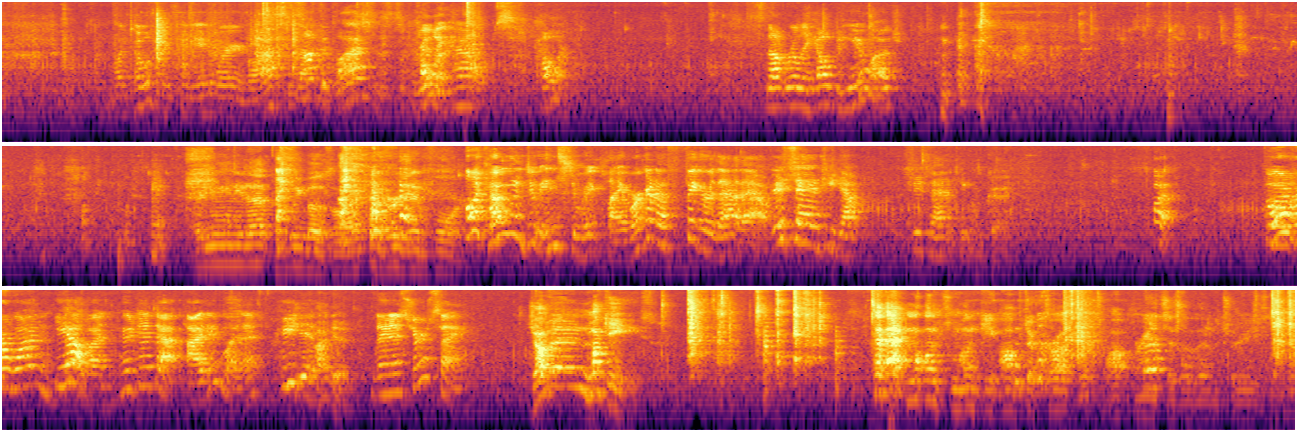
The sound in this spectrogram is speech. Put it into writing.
I told you if you need to wear your glasses, It's not the glasses, it's the it really helps. color. It's not really helping you much. Are you in it up? Cause we both are. I put hers in for. Look, I'm gonna do instant replay. We're gonna figure that out. It's antied out. She's antied. Okay. What? Go. Whoever won? Yeah. Won. Who did that? I didn't win it. He did. I did. Then it's your thing. Jumping monkeys. Mom's monkey hopped across the top branches of them trees.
